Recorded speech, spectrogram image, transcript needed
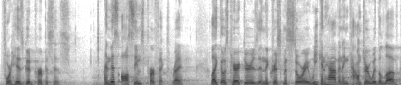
for His good purposes. And this all seems perfect, right? Like those characters in the Christmas story, we can have an encounter with the love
